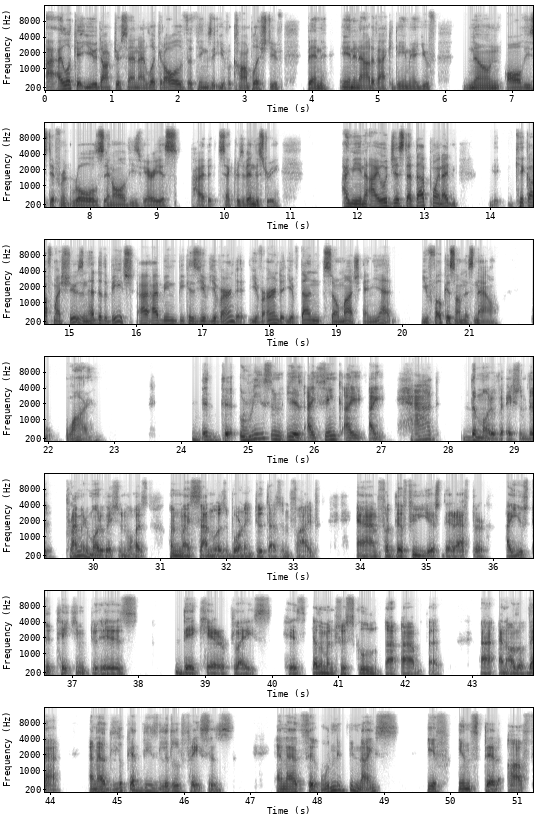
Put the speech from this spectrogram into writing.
I, look at you, Dr. Sen, I look at all of the things that you've accomplished. You've been in and out of academia. You've known all these different roles in all of these various private sectors of industry. I mean, I would just at that point, I'd kick off my shoes and head to the beach. I, I mean, because you've you've earned it. You've earned it. You've done so much, and yet you focus on this now. Why? the, the reason is I think I I had the motivation. The primary motivation was when my son was born in 2005. And for the few years thereafter, I used to take him to his daycare place, his elementary school, uh, um, uh, uh, and all of that. And I'd look at these little faces and I'd say, wouldn't it be nice if instead of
